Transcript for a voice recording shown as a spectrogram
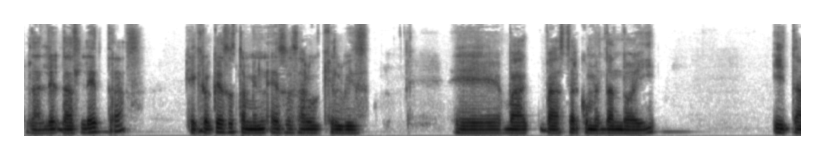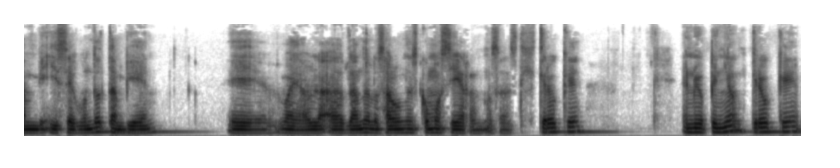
las letras, que creo que eso también eso es algo que Luis eh, va, va a estar comentando ahí. Y también, y segundo también, eh, vaya, habla- hablando de los álbumes, cómo cierran. O sea, creo que, en mi opinión, creo que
